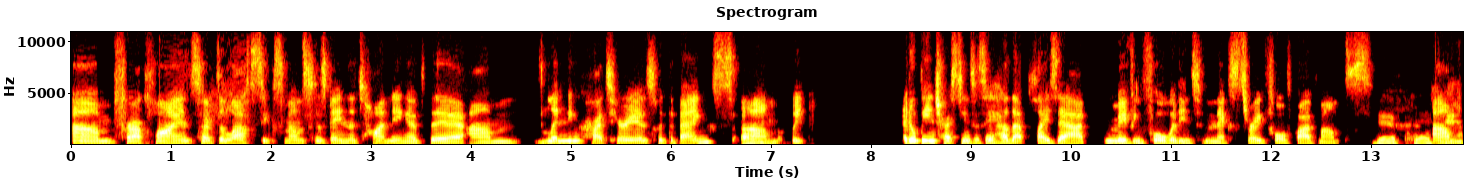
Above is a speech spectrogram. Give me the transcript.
um, for our clients over the last six months has been the tightening of their um, lending criterias with the banks. Oh. Um, we, it'll be interesting to see how that plays out moving forward into the next three, four, five months. Yeah, of course. Um,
